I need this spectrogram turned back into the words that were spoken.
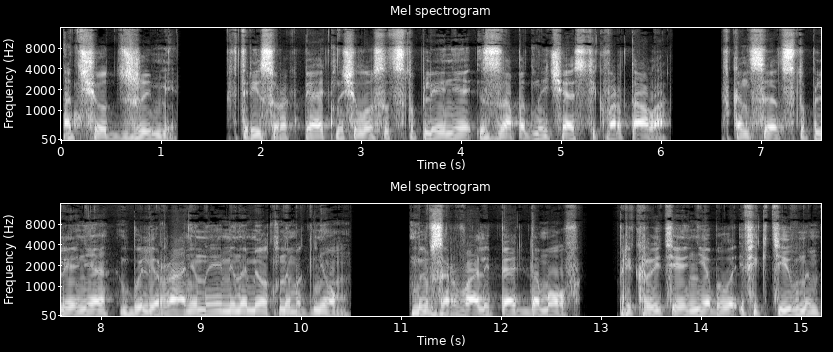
Отчет Джимми. В 3.45 началось отступление из западной части квартала. В конце отступления были раненые минометным огнем. Мы взорвали пять домов. Прикрытие не было эффективным,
